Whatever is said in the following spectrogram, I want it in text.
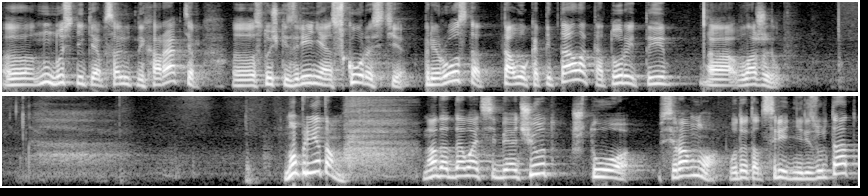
э, ну, носит некий абсолютный характер э, с точки зрения скорости прироста того капитала, который ты э, вложил. Но при этом надо отдавать себе отчет, что все равно вот этот средний результат,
